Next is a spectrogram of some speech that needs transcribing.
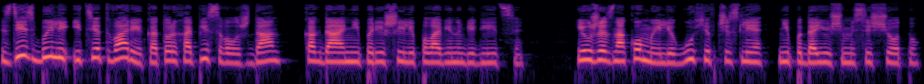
Здесь были и те твари, которых описывал Ждан, когда они порешили половину беглицы, и уже знакомые лягухи в числе, не поддающемуся счету.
